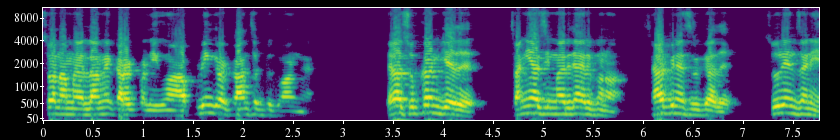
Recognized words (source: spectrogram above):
சோ நம்ம எல்லாமே கரெக்ட் பண்ணிக்குவோம் அப்படிங்கிற கான்செப்டுக்கு வாங்க. ஏன்னா சுக்கரன் கேது சன்னியாசி மாதிரி தான் இருக்கணும். ஹாப்பினஸ் இருக்காது. சூரியன் சனி.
